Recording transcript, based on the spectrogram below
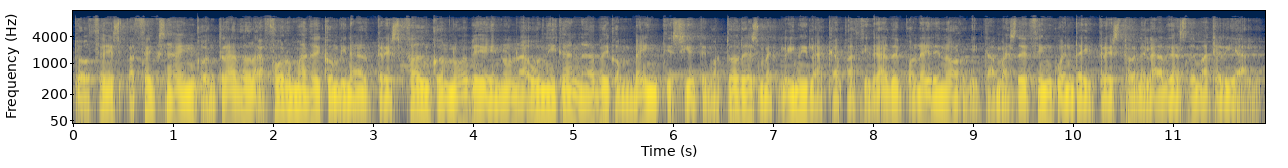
12 SpaceX ha encontrado la forma de combinar tres Falcon 9 en una única nave con 27 motores Merlin y la capacidad de poner en órbita más de 53 toneladas de material.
